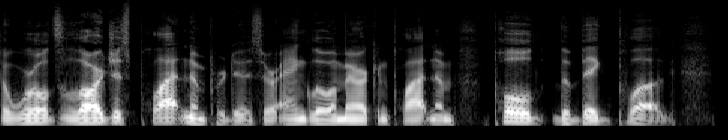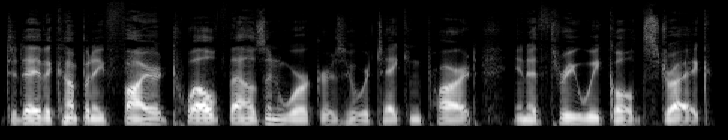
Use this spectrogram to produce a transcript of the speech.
the world's largest platinum producer, Anglo American Platinum, pulled the big plug. Today, the company fired 12,000 workers who were taking part in a three week old strike.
